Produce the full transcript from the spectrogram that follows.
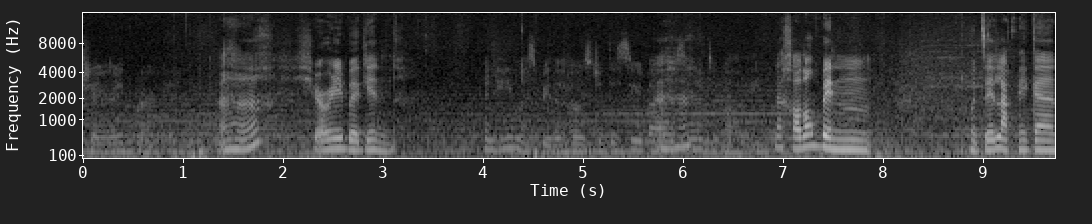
Sherry Bergen. อ่าฮะเชอรี่เบอร์กิน And he must be the host of the C virus Uh-huh. antibody. และเขาต้องเป็นหัวใจหลักในการ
